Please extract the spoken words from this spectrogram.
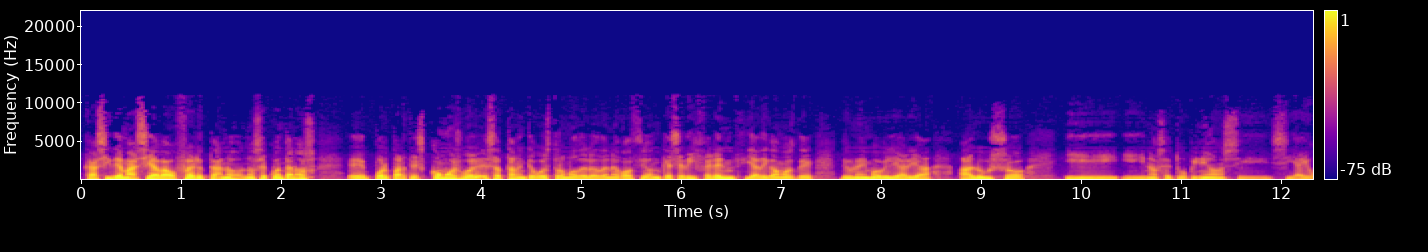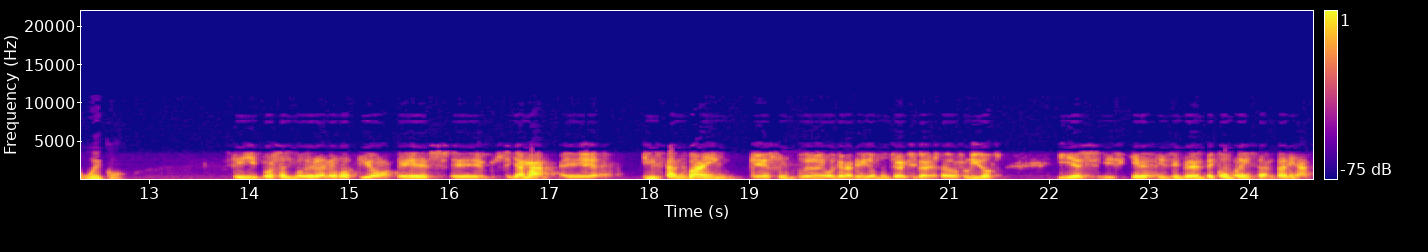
casi demasiada oferta, ¿no? No sé, cuéntanos por partes, ¿cómo es exactamente vuestro modelo de negocio? ¿En qué se diferencia, digamos, de, de una inmobiliaria al uso? Y, y, no sé, tu opinión, si, si hay hueco. Sí, pues el modelo de negocio es, se llama instant buying, que es un modelo de negocio que ha tenido mucho éxito en Estados Unidos y es, y quiere decir simplemente compra instantánea.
